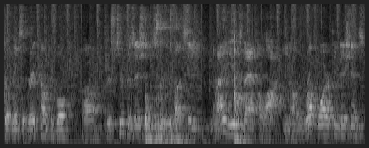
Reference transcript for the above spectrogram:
so it makes it very comfortable. Um, there's two positions for your butt seat, and I use that a lot. You know, in rough water conditions,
